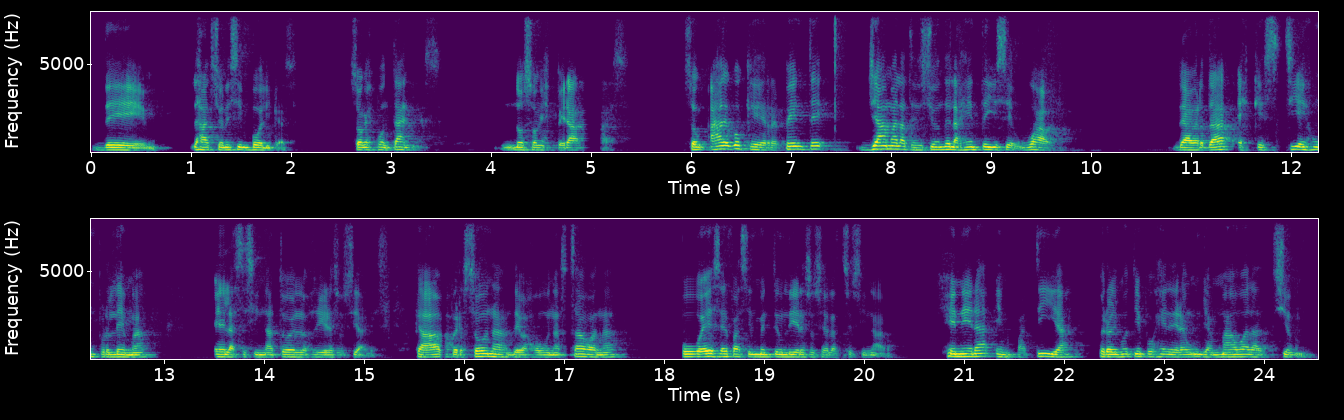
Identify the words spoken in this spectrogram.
de las acciones simbólicas. Son espontáneas, no son esperadas son algo que de repente llama la atención de la gente y dice, wow, la verdad es que sí es un problema el asesinato de los líderes sociales. Cada persona debajo de una sábana puede ser fácilmente un líder social asesinado. Genera empatía, pero al mismo tiempo genera un llamado a la acción.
